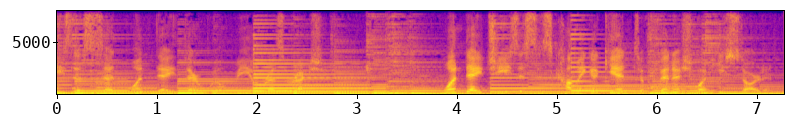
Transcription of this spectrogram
Jesus said one day there will be a resurrection. One day Jesus is coming again to finish what he started.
